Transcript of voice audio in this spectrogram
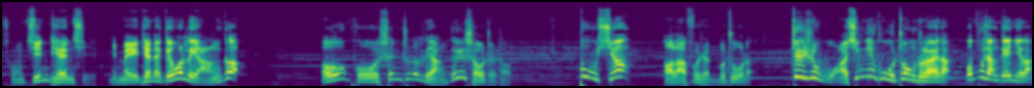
从今天起，你每天得给我两个。欧普伸出了两根手指头。不行。奥拉夫忍不住了，这是我辛辛苦苦种出来的，我不想给你了。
